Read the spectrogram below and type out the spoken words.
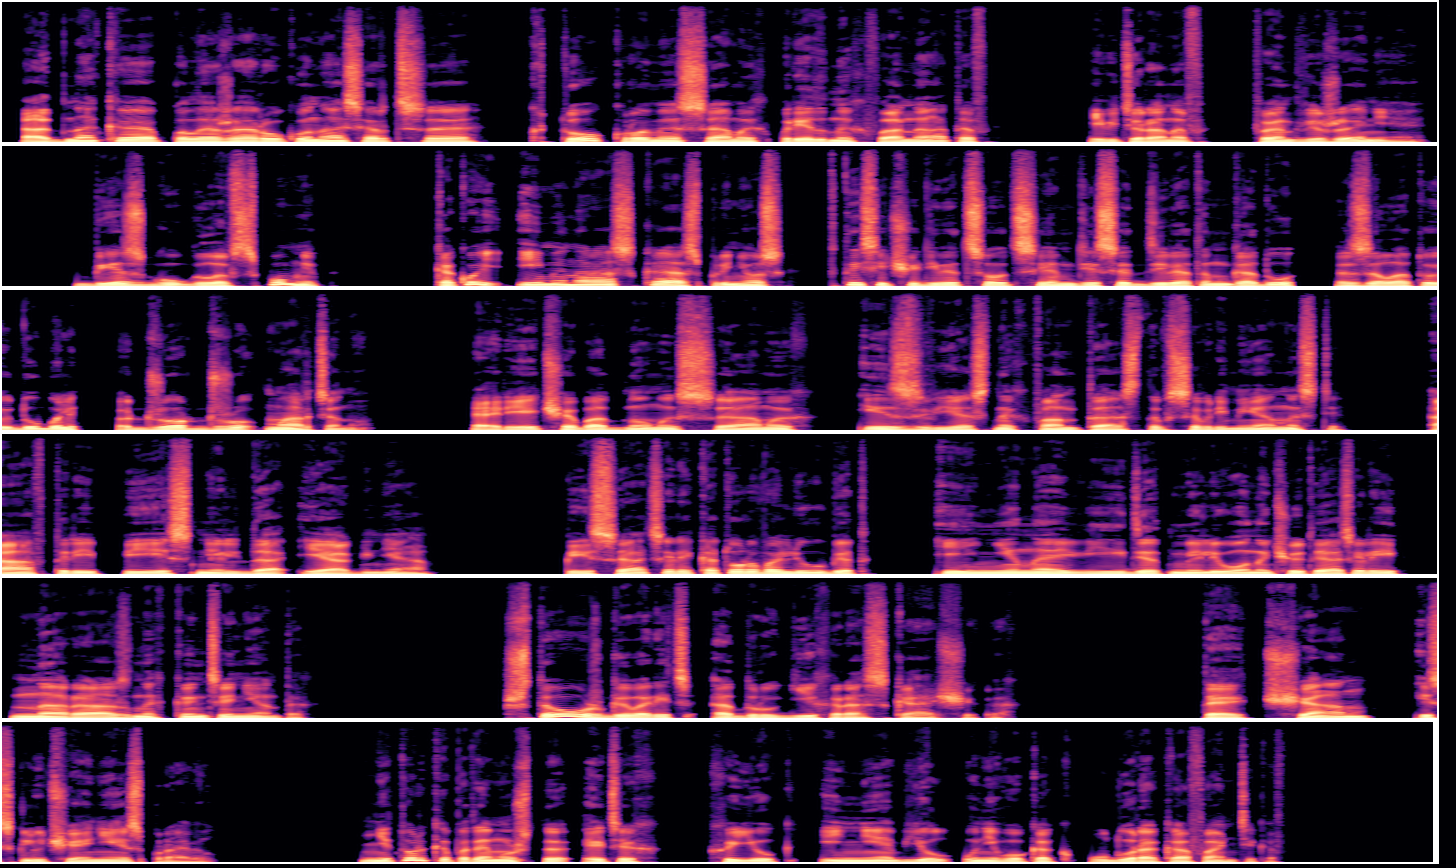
Однако, положа руку на сердце, кто, кроме самых преданных фанатов и ветеранов фэн-движения, без Гугла вспомнит, какой именно рассказ принес в 1979 году золотой дубль Джорджу Мартину? Речь об одном из самых известных фантастов современности, авторе песни «Льда и огня», писателе которого любят и ненавидят миллионы читателей на разных континентах. Что уж говорить о других рассказчиках. Тэтчан — исключение из правил. Не только потому, что этих хьюк и небьюл у него как у дурака фантиков.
